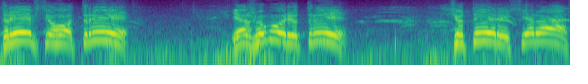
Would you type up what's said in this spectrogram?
Три всього, три. Я ж говорю, три. Чотири, ще раз.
